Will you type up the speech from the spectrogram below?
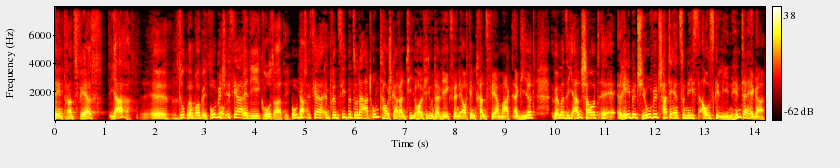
den Transfers. Ja, äh, super Bobic. Bobic ist ja die großartig. Bobic ja. ist ja im Prinzip mit so einer Art Umtauschgarantie häufig unterwegs, wenn er auf dem Transfermarkt agiert. Wenn man sich anschaut, äh, Rebic, Jovic hatte er zunächst ausgeliehen, Hinteregger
